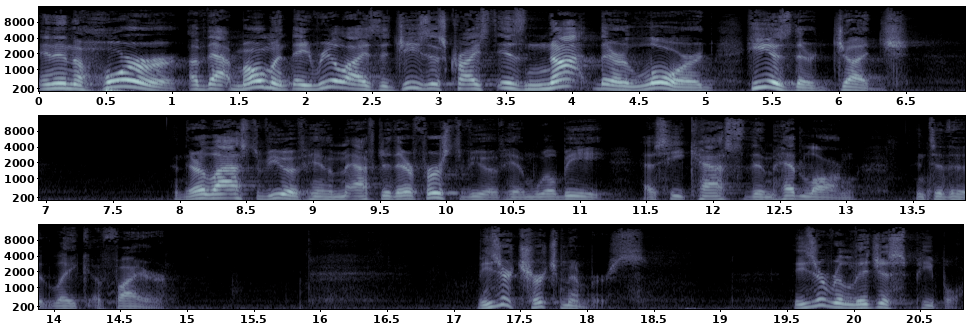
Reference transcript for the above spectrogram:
And in the horror of that moment, they realize that Jesus Christ is not their Lord, He is their judge. And their last view of Him, after their first view of Him, will be as he casts them headlong into the lake of fire. These are church members. These are religious people.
